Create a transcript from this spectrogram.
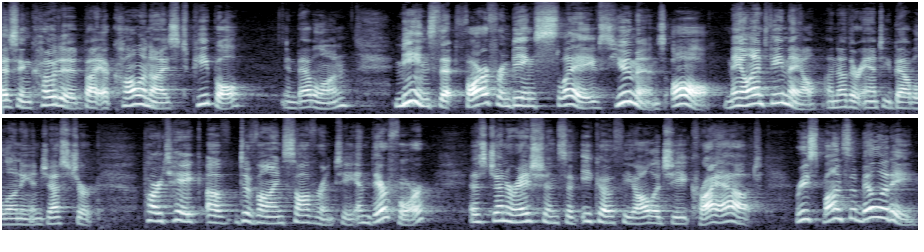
as encoded by a colonized people in Babylon, means that far from being slaves, humans, all, male and female, another anti Babylonian gesture, partake of divine sovereignty. And therefore, as generations of eco theology cry out, responsibility.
